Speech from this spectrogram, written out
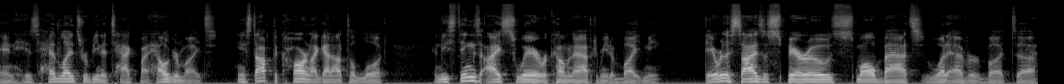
and his headlights were being attacked by hellgrammites. He stopped the car, and I got out to look, and these things, I swear, were coming after me to bite me. They were the size of sparrows, small bats, whatever, but uh,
